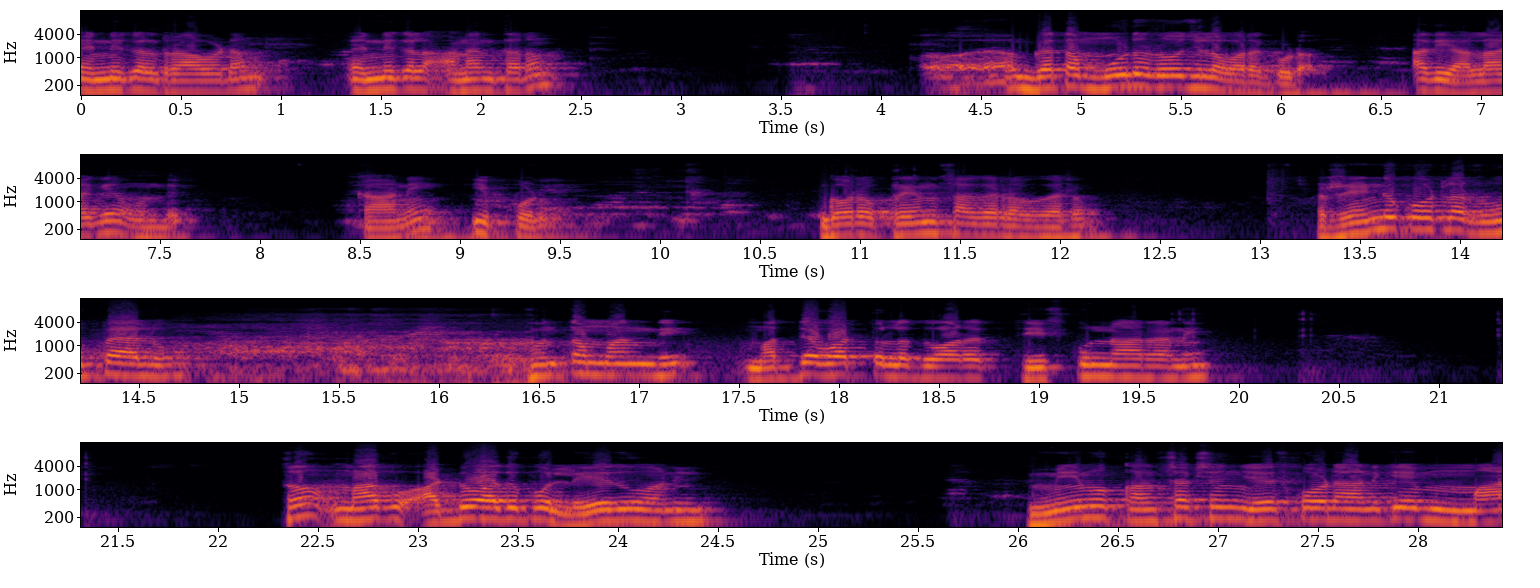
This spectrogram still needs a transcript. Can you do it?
ఎన్నికలు రావడం ఎన్నికల అనంతరం గత మూడు రోజుల వరకు కూడా అది అలాగే ఉంది. కానీ ఇప్పుడు గౌరవ్ ప్రేమ్ సాగర్ రావు గారు రెండు కోట్ల రూపాయలు కొంతమంది మధ్యవర్తుల ద్వారా తీసుకున్నారని సో మాకు అడ్డు అదుపు లేదు అని మేము కన్స్ట్రక్షన్ చేసుకోవడానికి మా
